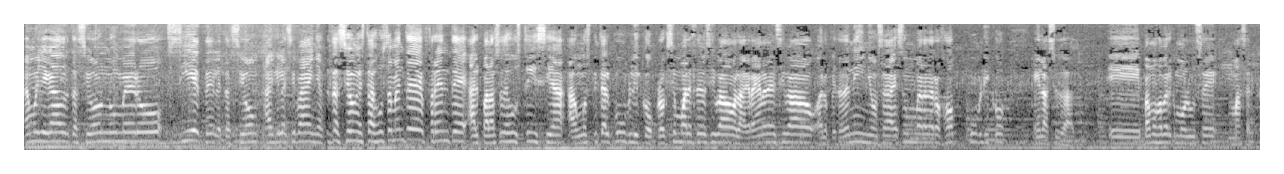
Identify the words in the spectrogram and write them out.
Hemos llegado a la estación número 7, la estación Águilas Ibaeñas. La estación está justamente frente al Palacio de Justicia, a un hospital público próximo al Estadio Cibao, la Gran Arena del Cibao, al Hospital de Niños. O sea, es un verdadero hub público en la ciudad. Eh, vamos a ver cómo luce más cerca.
